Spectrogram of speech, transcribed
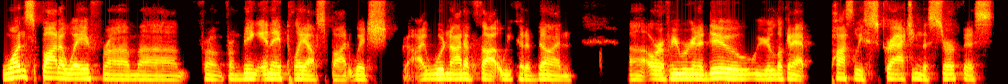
one spot away from uh, from from being in a playoff spot, which I would not have thought we could have done, uh, or if we were going to do, we were looking at possibly scratching the surface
